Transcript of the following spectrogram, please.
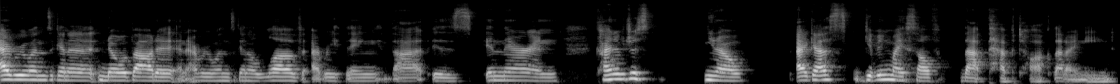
Everyone's going to know about it and everyone's going to love everything that is in there and kind of just, you know, I guess giving myself that pep talk that I need.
